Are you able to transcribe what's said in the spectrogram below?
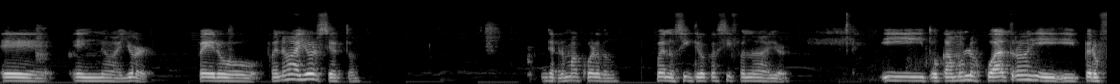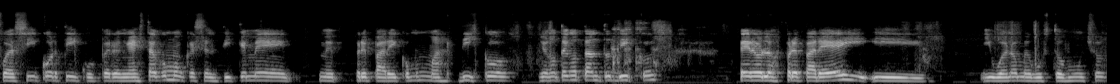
eh, en Nueva York, pero fue en Nueva York, ¿cierto? Ya no me acuerdo. Bueno, sí, creo que sí fue en Nueva York. Y tocamos los cuatro, y, y- pero fue así cortico, pero en esta como que sentí que me, me preparé como más discos. Yo no tengo tantos discos, pero los preparé y, y- y bueno, me gustó mucho.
